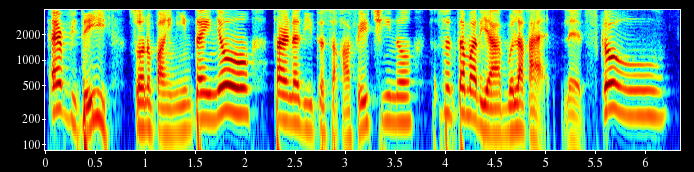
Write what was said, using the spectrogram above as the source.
every day. So ano pang hinihintay nyo? Tara na dito sa Cafe Chino sa Santa Maria, Bulacan. Let's go!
